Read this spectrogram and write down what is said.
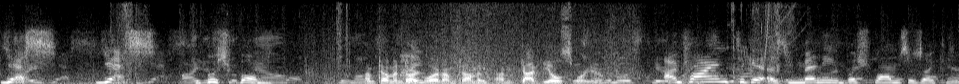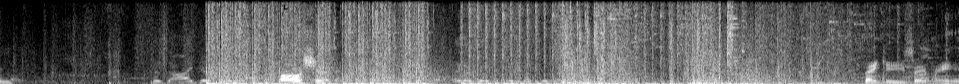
Yes. Yes. I just bush bomb. down the most- I'm coming, Dark Lord. I'm coming. I'm got deals for you. is the most I'm trying to get as many bush bombs as I can. Because I just took Oh shit. Thank you. You saved me.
